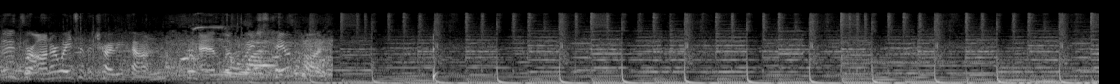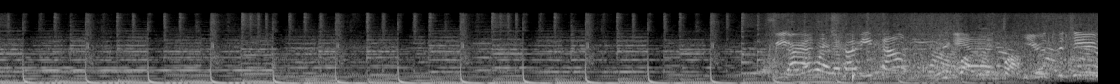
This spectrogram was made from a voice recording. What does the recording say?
We're on our way to the Trevi Fountain, and look what we just came upon. We are at the Trevi Fountain, and here's the dune.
